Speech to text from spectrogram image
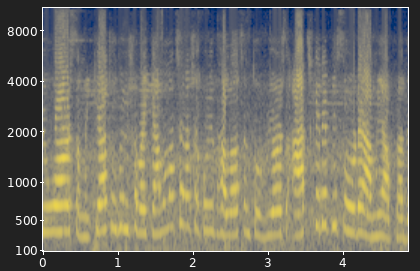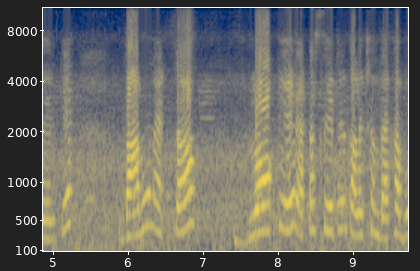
ভিউয়ার্স আমি কেয়া চৌধুরী সবাই কেমন আছেন? আশা করি ভালো আছেন। তো ভিউয়ার্স আজকের এপিসোডে আমি আপনাদেরকে দারুণ একটা ব্লকের একটা সেটের কালেকশন দেখাবো।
